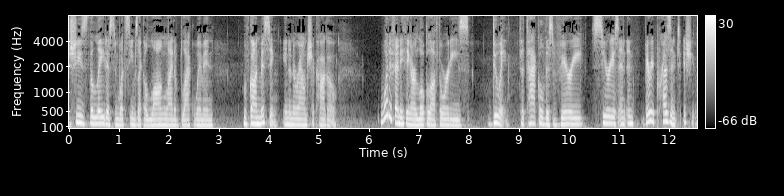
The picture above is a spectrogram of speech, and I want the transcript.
she's the latest in what seems like a long line of black women who've gone missing in and around Chicago. What, if anything, are local authorities doing to tackle this very serious and, and very present issue?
